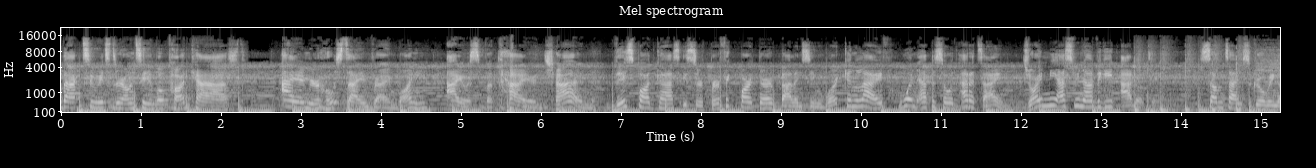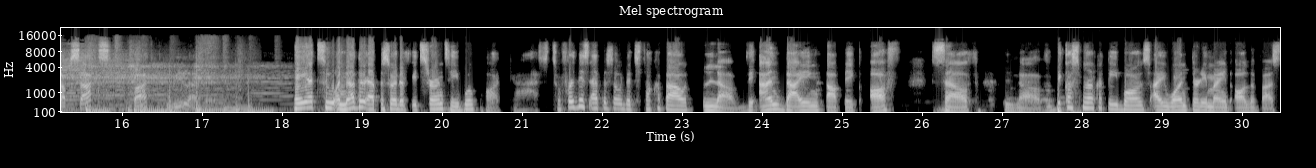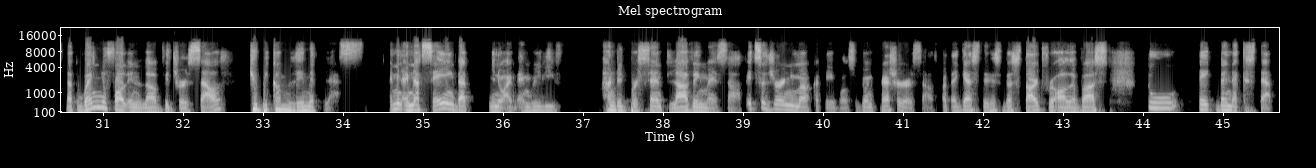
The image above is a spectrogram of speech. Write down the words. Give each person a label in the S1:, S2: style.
S1: Welcome back to It's the Roundtable podcast. I am your host, I am Brian Bonnie. Ayos ba? This podcast is your perfect partner balancing work and life one episode at a time. Join me as we navigate adulting. Sometimes growing up sucks, but we love it. Hey, to another episode of It's Roundtable podcast. So for this episode, let's talk about love, the undying topic of self-love. Because mga ka-tables, I want to remind all of us that when you fall in love with yourself, you become limitless. I mean, I'm not saying that, you know, I'm, I'm really 100% loving myself. It's a journey, mga ka-tables, so don't pressure yourself. But I guess this is the start for all of us to take the next step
